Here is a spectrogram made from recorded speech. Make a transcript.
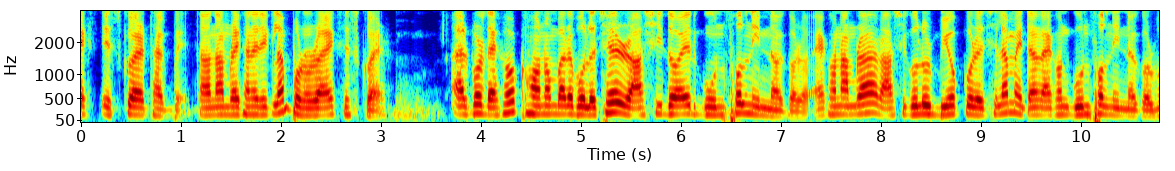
এক্স স্কোয়ার থাকবে। তাহলে আমরা এখানে লিখলাম পনেরো এক্স স্কোয়ার। এরপর দেখো, খ নম্বরে বলেছে রাশিদ্বয়ের গুণফল নির্ণয় করো। এখন আমরা রাশিগুলোর বিয়োগ করেছিলাম, এটার এখন গুণফল নির্ণয় করব।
